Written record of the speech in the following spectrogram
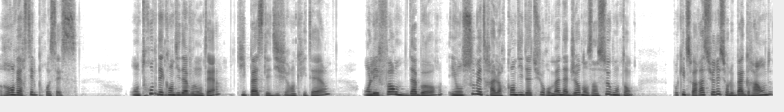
renversé le process. On trouve des candidats volontaires qui passent les différents critères, on les forme d'abord et on soumettra leur candidature au manager dans un second temps pour qu'il soit rassuré sur le background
